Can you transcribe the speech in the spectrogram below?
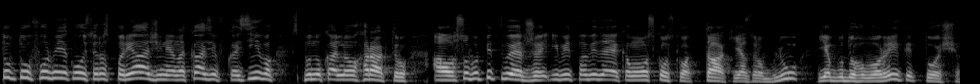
тобто у формі якогось розпорядження, наказів, вказівок спонукального характеру, а особа підтверджує і відповідає кому Московського так, я зроблю, я буду говорити тощо.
